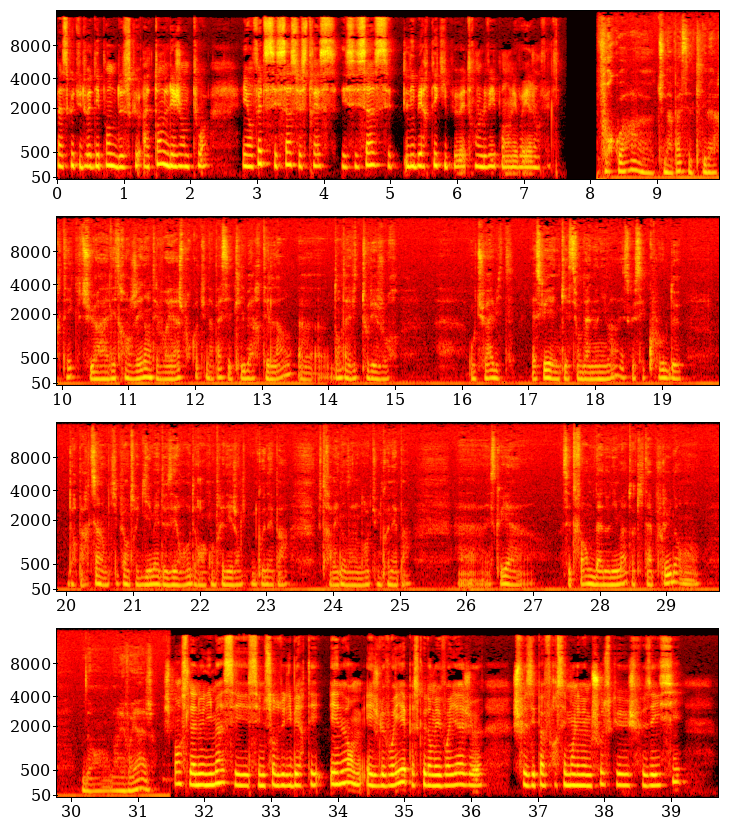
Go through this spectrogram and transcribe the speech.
parce que tu dois dépendre de ce que attendent les gens de toi. Et en fait, c'est ça ce stress, et c'est ça cette liberté qui peut être enlevée pendant les voyages en fait. Pourquoi euh, tu n'as pas cette liberté que tu as à l'étranger dans tes voyages? Pourquoi tu n'as pas cette liberté-là euh, dans ta vie de tous les jours où tu habites? Est-ce qu'il y a une question d'anonymat? Est-ce que c'est cool de, de repartir un petit peu entre guillemets de zéro, de rencontrer des gens que tu ne connais pas, de travailler dans un endroit que tu ne connais pas? Euh, Est-ce qu'il y a cette forme d'anonymat, toi, qui t'a plu dans, les voyages? Je pense l'anonymat, c'est, une source de liberté énorme. Et je le voyais parce que dans mes voyages, je faisais pas forcément les mêmes choses que je faisais ici.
